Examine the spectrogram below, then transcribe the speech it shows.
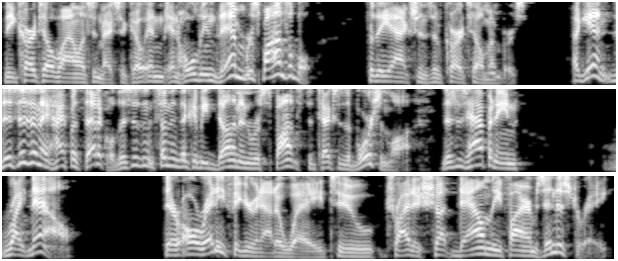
the cartel violence in Mexico and, and holding them responsible for the actions of cartel members. Again, this isn't a hypothetical. This isn't something that could be done in response to Texas abortion law. This is happening right now. They're already figuring out a way to try to shut down the firearms industry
